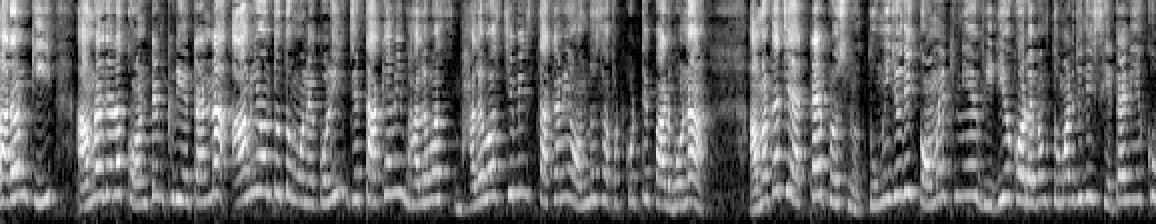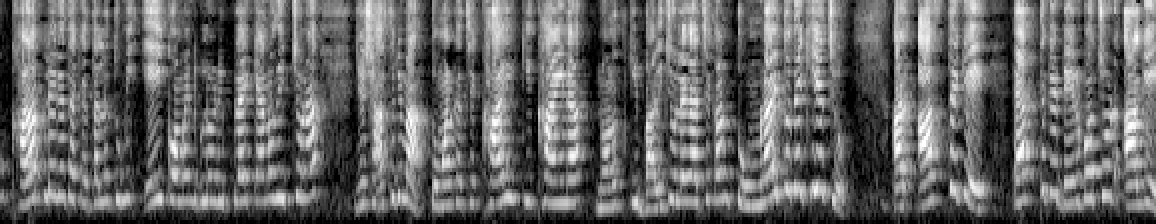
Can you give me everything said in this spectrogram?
কারণ কি, আমরা যারা কন্টেন্ট ক্রিয়েটার না, আমি অন্তত মনে করি যে, তাকে আমি ভালোবাস, ভালোবাসছি মিনস তাকে আমি অন্ধ সাপোর্ট করতে পারব না। আমার কাছে একটাই প্রশ্ন, তুমি যদি কমেন্ট নিয়ে ভিডিও করো এবং তোমার যদি সেটা নিয়ে খুব খারাপ লেগে থাকে, তাহলে তুমি এই কমেন্টগুলো রিপ্লাই কেন দিচ্ছ না? যে, শাশুড়ি মা, তোমার কাছে খাই কি খাই না? ননদ কি বাড়ি চলে গেছে? কারণ তোমরাই তো দেখিয়েছো। আর আজ থেকে এক থেকে দেড় বছর আগে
